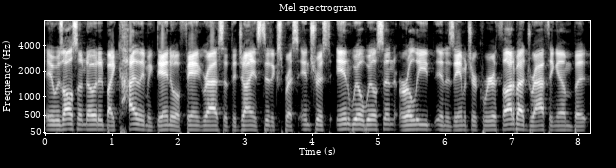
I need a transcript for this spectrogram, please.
It was also noted by Kiley McDaniel of Fangraphs that the Giants did express interest in Will Wilson early in his amateur career. Thought about drafting him, but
